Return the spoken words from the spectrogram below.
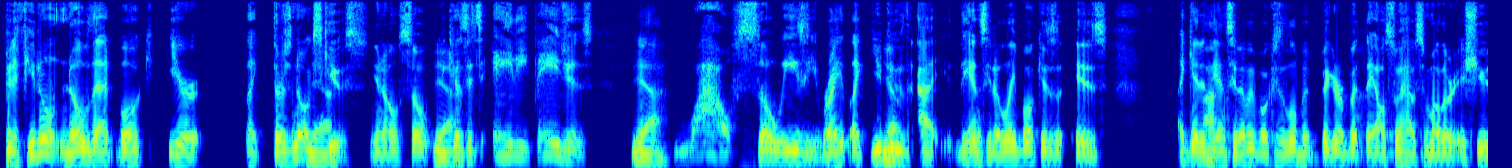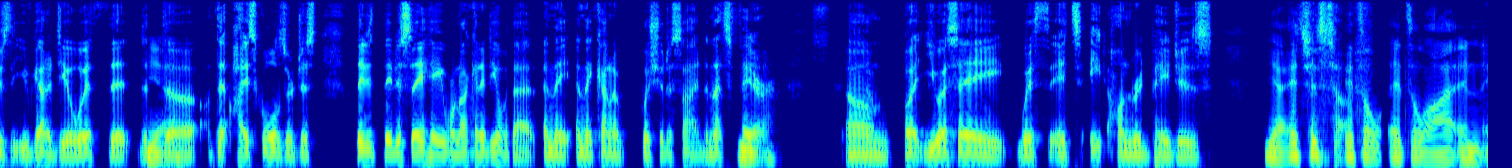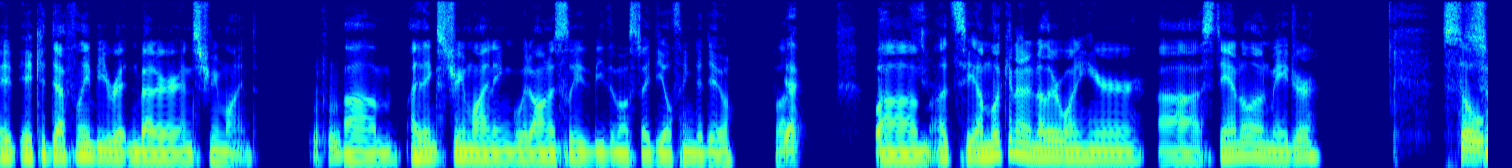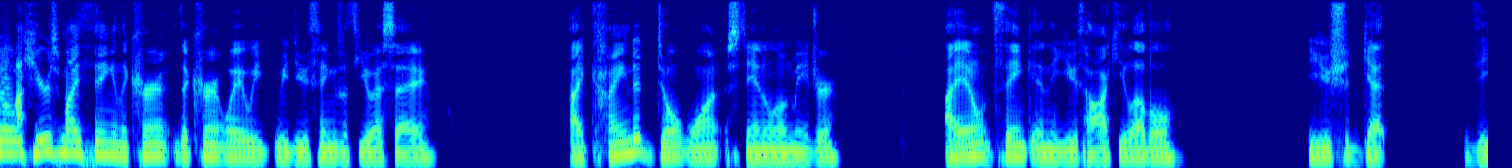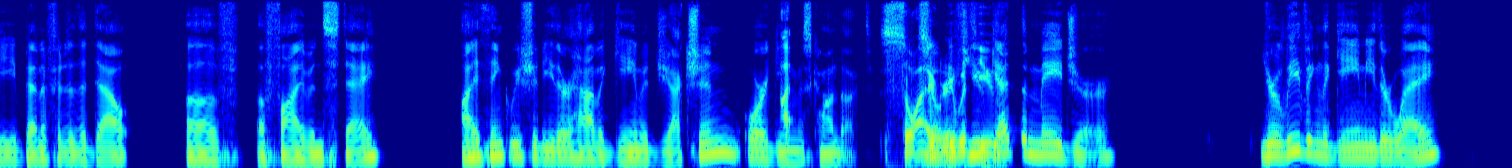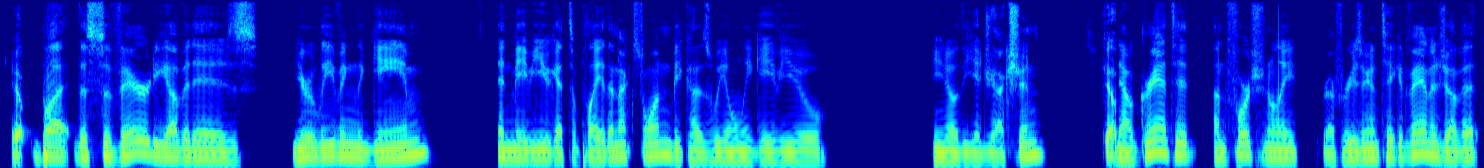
But if you don't know that book, you're like, there's no Yeah. excuse, you know. So Yeah. because it's eighty pages, Yeah. wow, so easy, right? Like you do that. The NCAA book is is. I get it. The Uh, NCAA book is a little bit bigger, but they also have some other issues that you've got to deal with. That, that Yeah. the the high schools are just they just- they just say, "Hey, we're not going to deal with that," and they and they kind of push it aside, and that's fair. Um, But USA with its 800 pages, Yeah. It's It's just tough. it's a it's a lot, and it it could definitely be written better and streamlined. Mhm. Um, I think streamlining would honestly be the most ideal thing to do. But, Yeah. But- um, let's see. I'm looking at another one here. Uh, standalone major. so, so I- here's my thing in the current the current way we we do things with USA. I kind of don't want a standalone major. I don't think in the youth hockey level you should get the benefit of the doubt of a five and stay. I think we should either have a game ejection or a game I- misconduct. so I so agree if with you, you. get the major, you're leaving the game either way. Yep. But the severity of it is you're leaving the game and maybe you get to play the next one because we only gave you, you know, the ejection. Yep. Now, granted, unfortunately, referees are going to take advantage of it.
